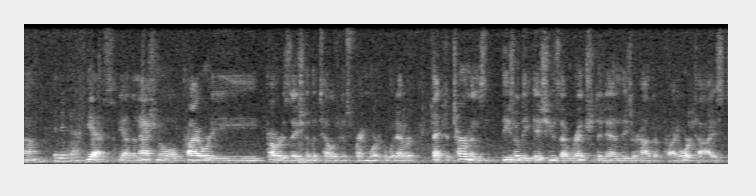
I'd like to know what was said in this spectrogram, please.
huh? The NIPA. Yes, yeah, the National Priority, Prioritization of Intelligence Framework or whatever, that determines these are the issues that we're interested in, these are how they're prioritized.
